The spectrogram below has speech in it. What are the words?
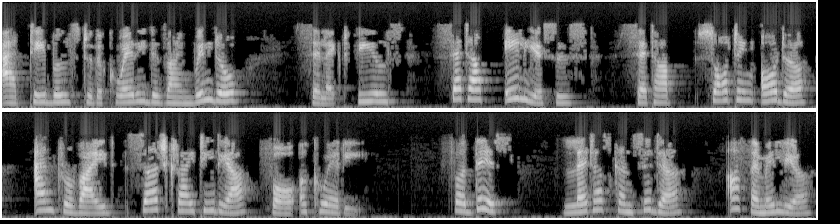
add tables to the query design window, select fields, set up aliases, set up sorting order, and provide search criteria for a query. For this, let us consider a familiar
